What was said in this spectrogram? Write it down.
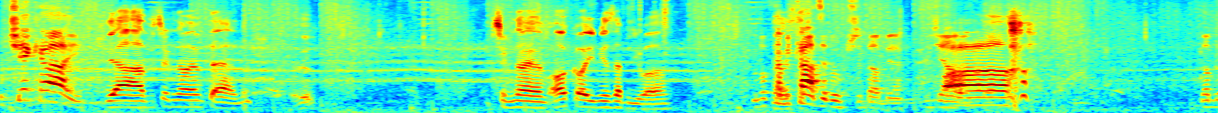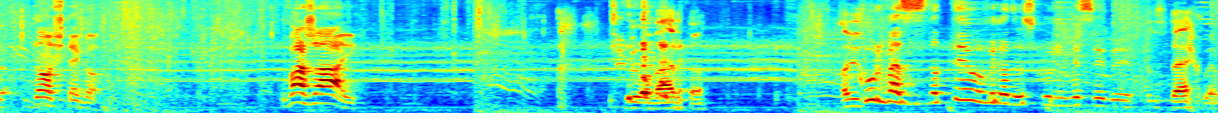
Uciekaj! Ja wyciągnąłem ten. Wyciągnąłem oko i mnie zabiło. No bo kamikadze był przy tobie. Widziałem. O, Dobra, dość tego. Uważaj! było warto. Oni Kurwa, z, do tyłu wychodzą skurwysyny. zdechłem.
